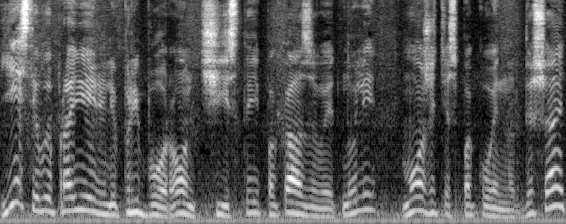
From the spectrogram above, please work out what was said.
Если вы проверили прибор, он чистый, показывает нули, можете спокойно дышать,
